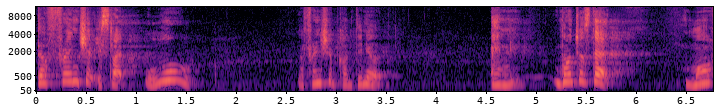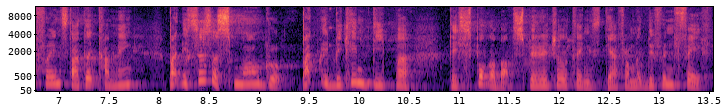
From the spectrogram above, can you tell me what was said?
The friendship is like, ooh, the friendship continued. And not just that, more friends started coming, but it's just a small group, but it became deeper. They spoke about spiritual things. They are from a different faith.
